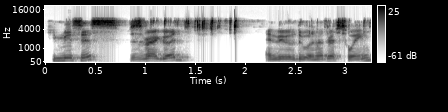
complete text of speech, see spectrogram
He misses, which is very good. And we will do another swing.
